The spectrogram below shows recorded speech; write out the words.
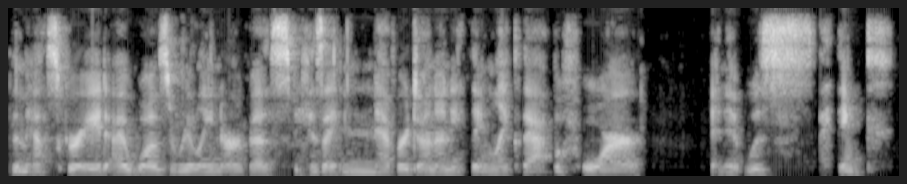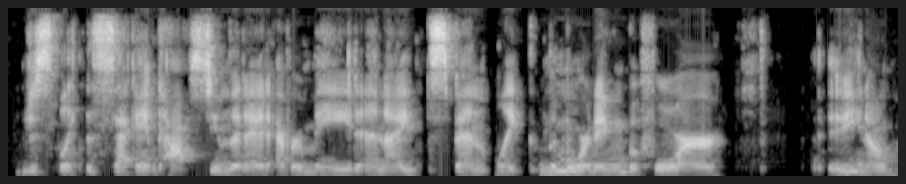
the masquerade, I was really nervous because I'd never done anything like that before and it was i think just like the second costume that i had ever made and i spent like the morning before you know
